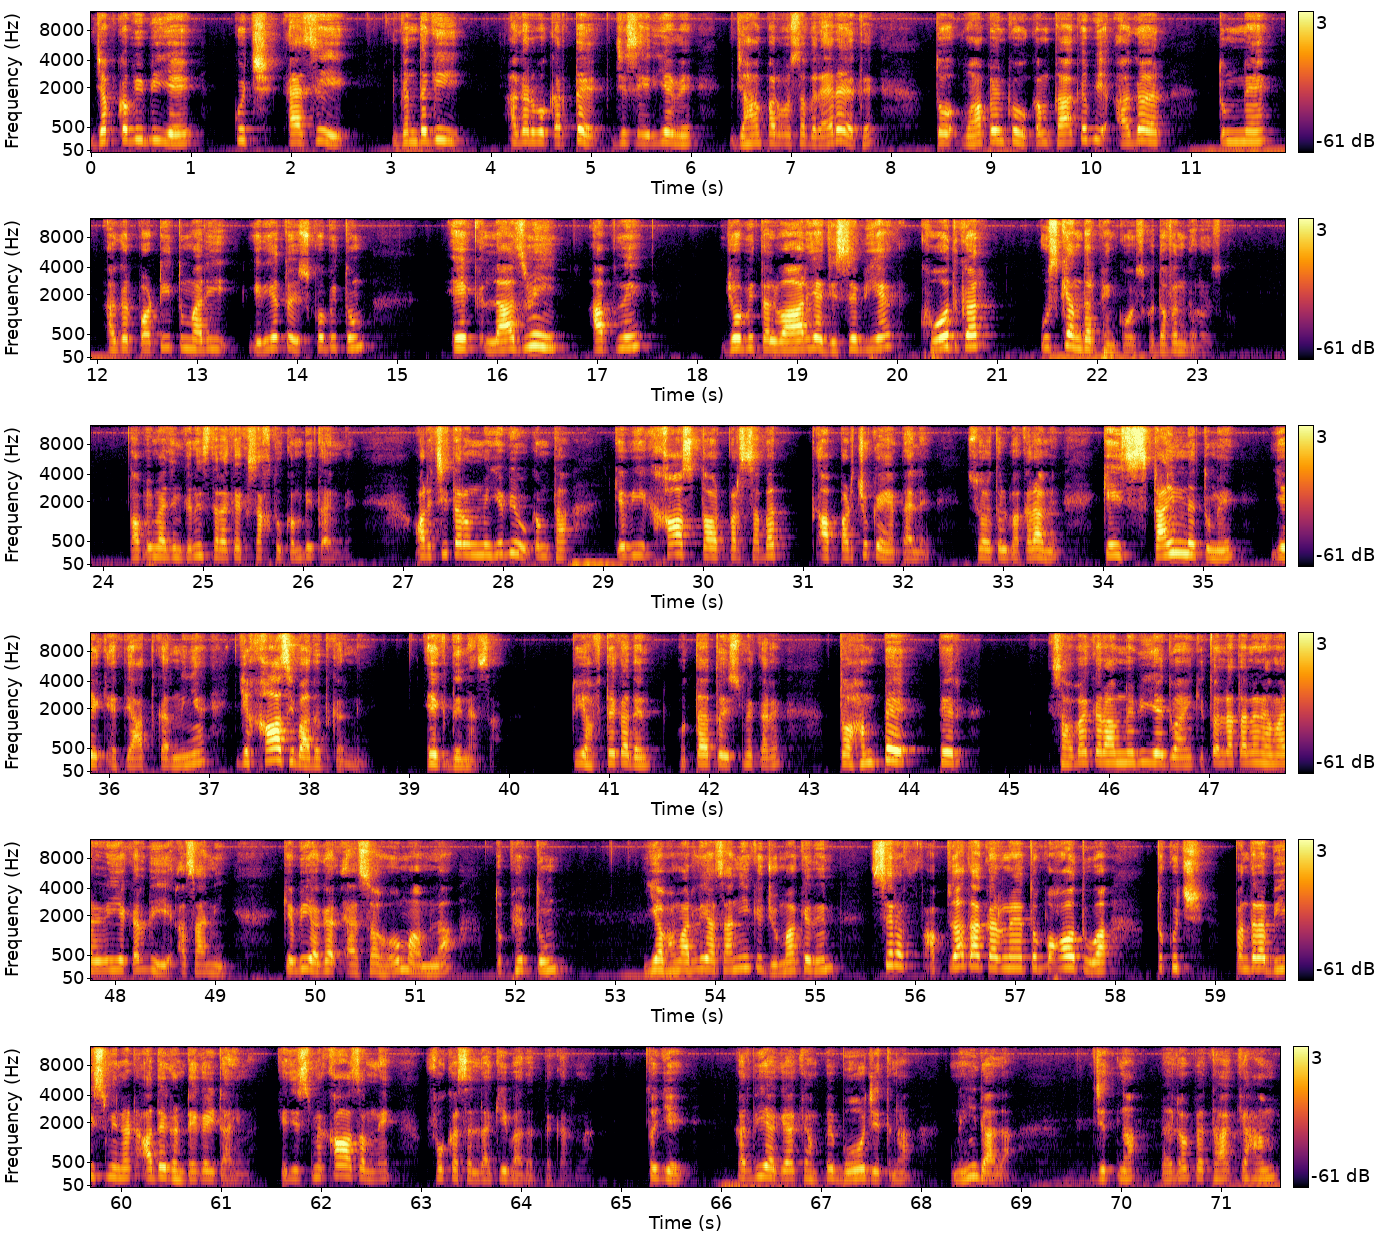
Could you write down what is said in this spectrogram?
جب کبھی بھی یہ کچھ ایسی گندگی اگر وہ کرتے جس ایریے میں جہاں پر وہ سب رہ رہے تھے تو وہاں پہ ان کو حکم تھا کہ بھی اگر تم نے اگر پوٹی تمہاری گری ہے تو اس کو بھی تم ایک لازمی اپنی جو بھی تلوار یا جس سے بھی ہے کھود کر اس کے اندر پھینکو، اس کو دفن کرو، اس کو۔ تو آپ امیجن کریں، اس طرح کا ایک سخت حکم بھی تھا ان میں۔ اور اسی طرح ان میں یہ بھی حکم تھا کہ بھی خاص طور پر سبق آپ پڑھ چکے ہیں پہلے صورت البقرہ میں کہ اس ٹائم میں تمہیں یہ ایک احتیاط کرنی ہے، یہ خاص عبادت کرنی ہے۔ ایک دن ایسا۔ تو یہ ہفتے کا دن ہوتا ہے، تو اس میں کریں۔ تو ہم پہ پھر صحابہ کرام نے بھی یہ دعائیں کی۔ تو اللہ تعالیٰ نے ہمارے لیے یہ کر دی آسانی۔ کہ بھی اگر ایسا ہو معاملہ تو پھر تم، یہ اب ہمارے لیے آسانی ہے کہ جمعہ کے دن صرف اب زیادہ کر لیں تو بہت ہوا، تو کچھ پندرہ بیس منٹ، آدھے گھنٹے کا ہی ٹائم ہے کہ جس میں خاص ہم نے فوکس اللہ کی عبادت پہ کرنا۔ تو یہ کر دیا گیا کہ ہم پہ بوجھ اتنا نہیں ڈالا جتنا پہلوں پہ تھا کہ ہم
